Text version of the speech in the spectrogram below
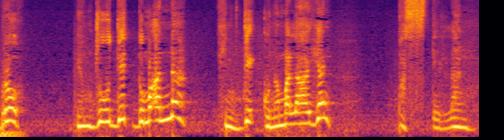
Bro, yung Judith dumaan na. Hindi ko na malayan. Pastilan.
